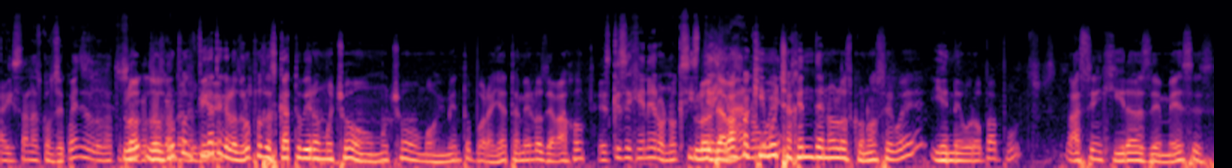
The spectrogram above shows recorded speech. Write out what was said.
ahí están las consecuencias, los datos. Lo- los grupos, fíjate que los grupos de ska tuvieron mucho mucho movimiento por allá, también los de abajo. Es que ese género no existe Los de allá, abajo ¿no, aquí mucha gente no los conoce, güey, y en Europa putz, hacen giras de meses.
